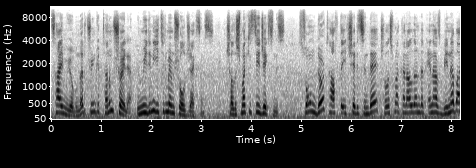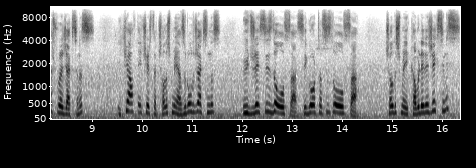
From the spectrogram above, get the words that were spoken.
saymıyor bunları çünkü tanım şöyle. Ümidini yitirmemiş olacaksınız. Çalışmak isteyeceksiniz. Son 4 hafta içerisinde çalışma kanallarından en az birine başvuracaksınız. 2 hafta içerisinde çalışmaya hazır olacaksınız. Ücretsiz de olsa, sigortasız da olsa çalışmayı kabul edeceksiniz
